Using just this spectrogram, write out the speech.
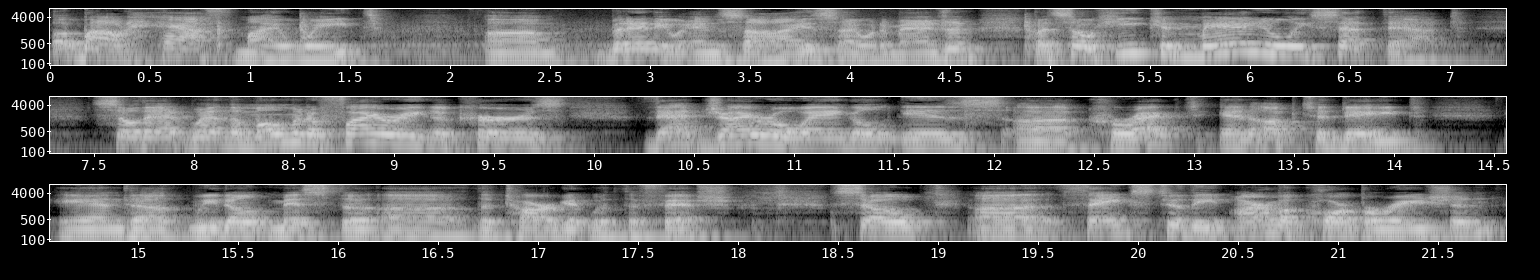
about half my weight. Um, but anyway, in size, I would imagine. But so he can manually set that so that when the moment of firing occurs, that gyro angle is uh, correct and up to date, and uh, we don't miss the uh, the target with the fish. So, uh, thanks to the Arma Corporation,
